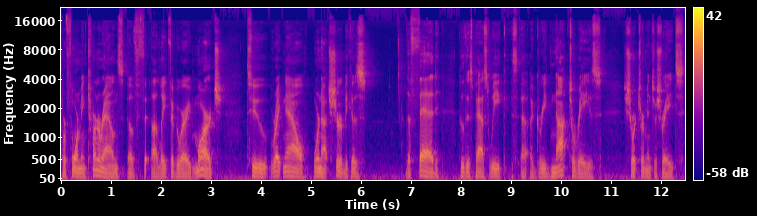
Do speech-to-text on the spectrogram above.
performing turnarounds of uh, late February, March, to right now, we're not sure because the Fed, who this past week uh, agreed not to raise short term interest rates,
